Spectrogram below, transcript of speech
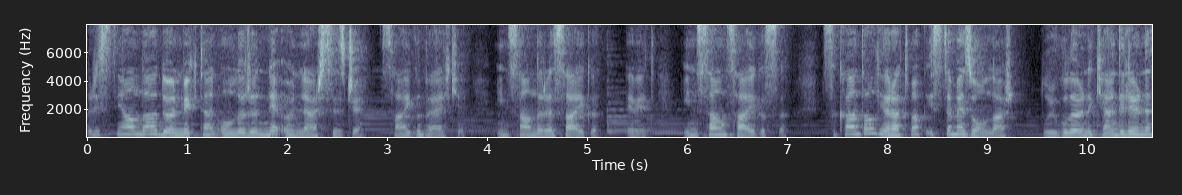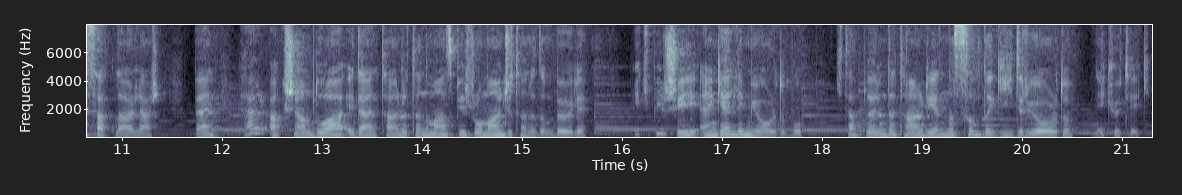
Hristiyanlığa dönmekten onları ne önler sizce? Saygı belki. İnsanlara saygı. Evet, insan saygısı. Skandal yaratmak istemez onlar. Duygularını kendilerine saklarlar. Ben her akşam dua eden Tanrı tanımaz bir romancı tanıdım böyle. Hiçbir şeyi engellemiyordu bu. Kitaplarında Tanrı'ya nasıl da giydiriyordu, ne kötek.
